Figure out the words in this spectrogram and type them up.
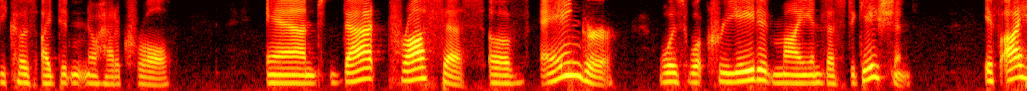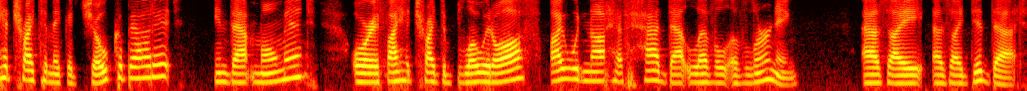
because I didn't know how to crawl. And that process of anger was what created my investigation. If I had tried to make a joke about it in that moment, or if I had tried to blow it off, I would not have had that level of learning as I, as I did that.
